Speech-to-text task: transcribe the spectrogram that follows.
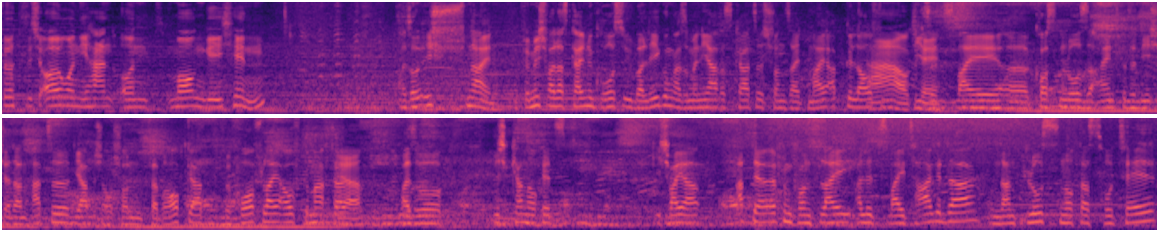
40 Euro in die Hand und morgen gehe ich hin. Also ich, nein. Für mich war das keine große Überlegung. Also meine Jahreskarte ist schon seit Mai abgelaufen. Ah, okay. Diese zwei äh, kostenlose Eintritte, die ich ja dann hatte, die habe ich auch schon verbraucht gehabt, bevor Fly aufgemacht hat. Ja. Also ich kann auch jetzt, ich war ja ab der Eröffnung von Fly alle zwei Tage da und dann plus noch das Hotel.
